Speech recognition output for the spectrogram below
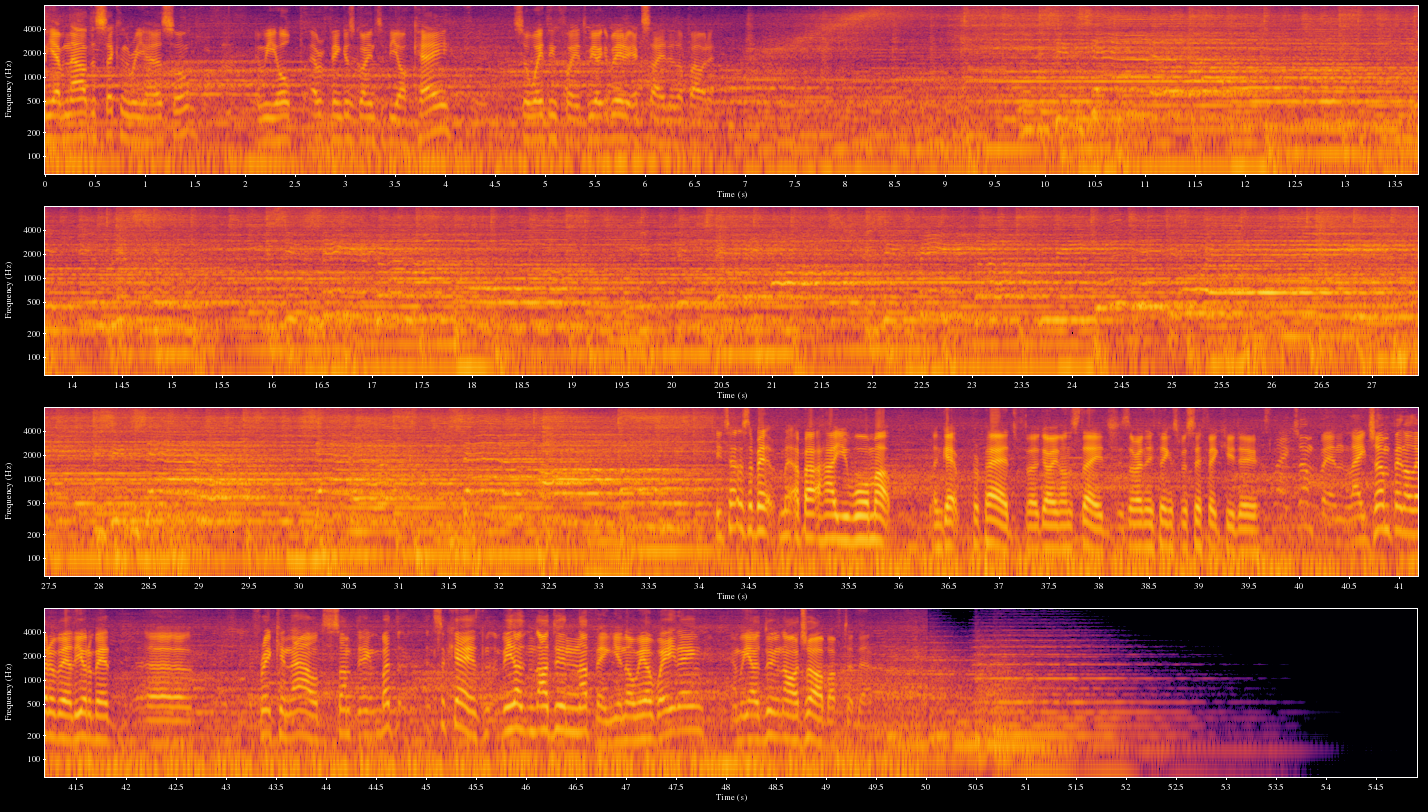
We have now the second rehearsal, and we hope everything is going to be okay. So waiting for it. We are very excited about it. You tell us a bit about how you warm up and get prepared for going on stage? Is there anything specific you do? It's like jumping, like jumping a little bit, a little bit, uh, freaking out, something. But it's okay. We are not doing nothing. You know, we are waiting and we are doing our job after that.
